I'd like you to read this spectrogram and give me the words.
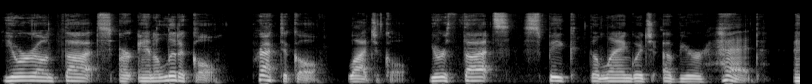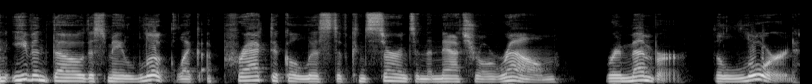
Your own thoughts are analytical, practical, logical. Your thoughts speak the language of your head. And even though this may look like a practical list of concerns in the natural realm, Remember, the Lord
